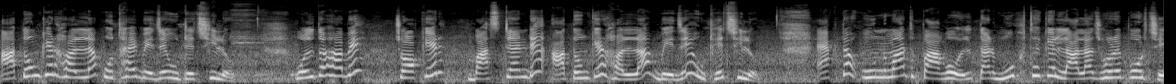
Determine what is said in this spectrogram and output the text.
আতঙ্কের হল্লা কোথায় বেজে উঠেছিল? বলতে হবে চকের বাস স্ট্যান্ডে আতঙ্কের হল্লা বেজে উঠেছিল। একটা উন্মাদ পাগল তার মুখ থেকে লালা ঝরে পড়ছে,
